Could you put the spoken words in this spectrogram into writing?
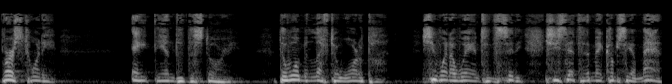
Verse 28, the end of the story. The woman left her water pot she went away into the city. She said to the men, come see a man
